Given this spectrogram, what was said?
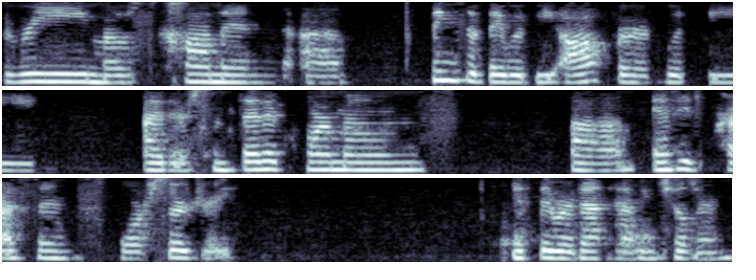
three most common uh, things that they would be offered would be either synthetic hormones, um, antidepressants, or surgery if they were done having children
